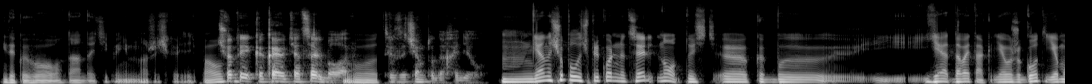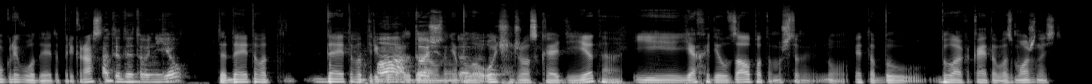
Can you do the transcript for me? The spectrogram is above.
И такой, о, надо типа немножечко взять паузу. Что ты, какая у тебя цель была? Вот. Ты зачем туда ходил? Я нащупал очень прикольную цель. Ну, то есть, э, как бы, я, давай так, я уже год ем углеводы, это прекрасно. А ты до этого не ел? До этого, до этого три а, года, точно, да, у меня да, была да, очень да. жесткая диета, и я ходил в зал, потому что, ну, это был, была какая-то возможность,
